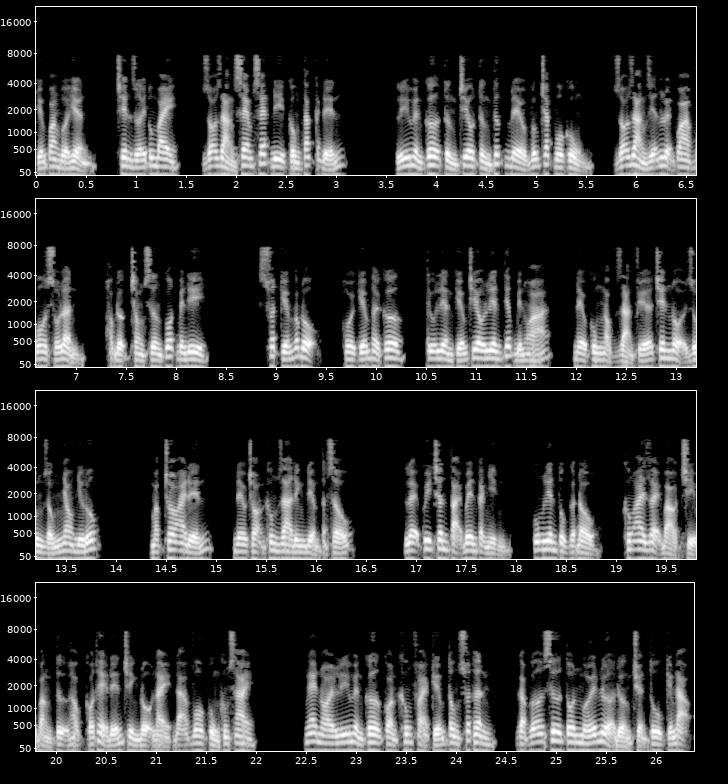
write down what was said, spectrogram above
kiếm quang vừa hiện trên dưới tung bay, rõ ràng xem xét đi công tác cách đến. Lý huyền cơ từng chiêu từng thức đều vững chắc vô cùng, rõ ràng diễn luyện qua vô số lần, học được trong xương cốt bên đi. Xuất kiếm góc độ, hồi kiếm thời cơ, tự liền kiếm chiêu liên tiếp biến hóa, đều cùng ngọc giản phía trên nội dung giống nhau như lúc. Mặc cho ai đến, đều chọn không ra đinh điểm tật xấu. Lệ quy chân tại bên cạnh nhìn, cũng liên tục gật đầu, không ai dạy bảo chỉ bằng tự học có thể đến trình độ này đã vô cùng không sai nghe nói lý huyền cơ còn không phải kiếm tông xuất thân, gặp gỡ sư tôn mới nửa đường chuyển tu kiếm đạo.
